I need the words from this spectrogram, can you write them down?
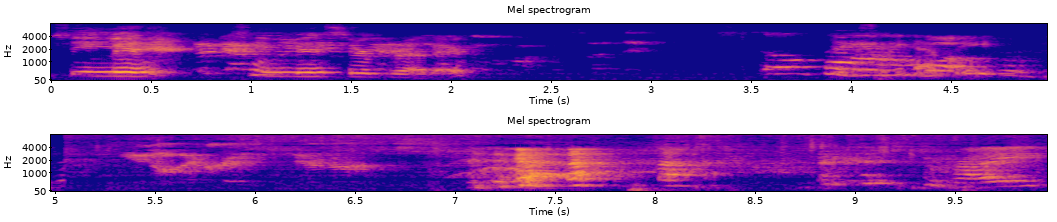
she miss she miss her brother. So Makes me bad. happy. right?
